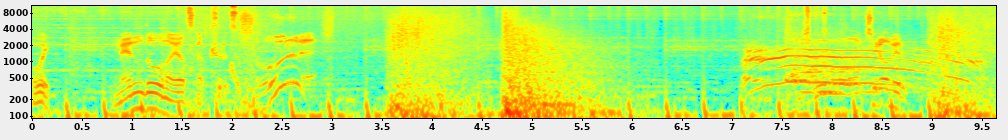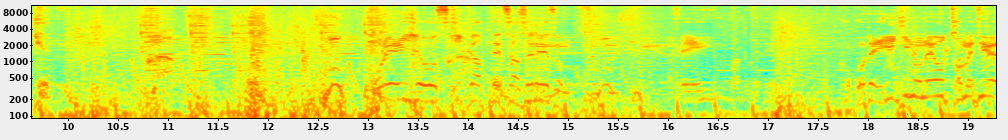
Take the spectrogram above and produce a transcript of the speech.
おい面倒な奴が来るぞ。諦めるこれ以上好き勝手させねえぞ。全員まとめてここで息の根を止めてやる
